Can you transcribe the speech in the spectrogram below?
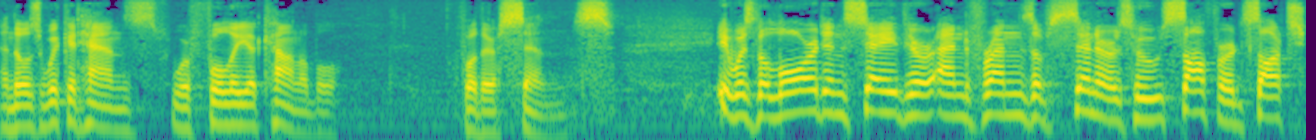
And those wicked hands were fully accountable for their sins. It was the Lord and Savior and friends of sinners who suffered such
